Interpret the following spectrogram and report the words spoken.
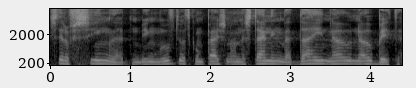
Instead of seeing that and being moved with compassion, understanding that they know no better.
